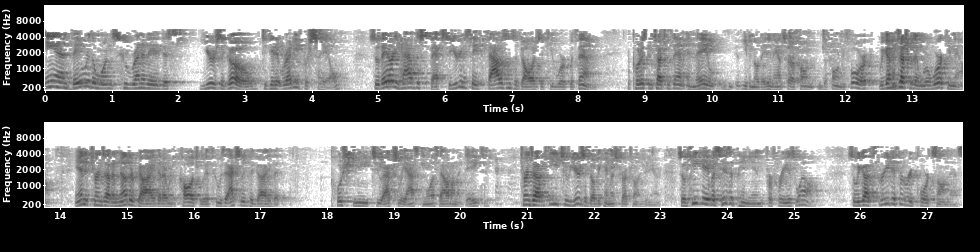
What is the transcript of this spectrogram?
And they were the ones who renovated this years ago to get it ready for sale. So they already have the specs, so you're going to save thousands of dollars if you work with them. Put us in touch with them, and they, even though they didn't answer our phone, the phone before, we got in touch with them. We're working now. And it turns out another guy that I went to college with, who was actually the guy that pushed me to actually ask Melissa out on a date. Turns out he two years ago became a structural engineer. So he gave us his opinion for free as well. So we got three different reports on this,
